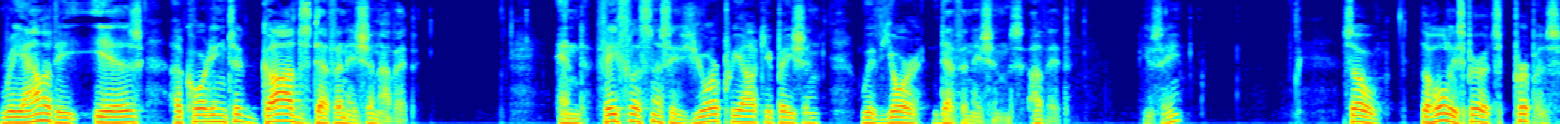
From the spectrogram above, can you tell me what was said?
reality is according to God's definition of it. And faithlessness is your preoccupation with your definitions of it. You see? So, the Holy Spirit's purpose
